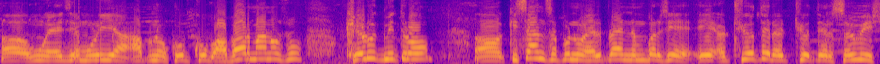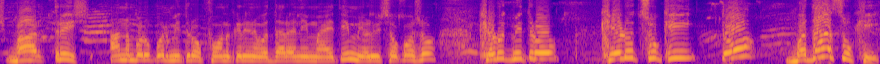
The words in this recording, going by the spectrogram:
હું એજ એ મૂળિયા આપનો ખૂબ ખૂબ આભાર માનું છું. ખેડૂત મિત્રો કિસાન સફરનો હેલ્પલાઇન નંબર છે, એ અઠ્યોતેર અઠ્યોતેર, છવ્વીસ, બાર, ત્રીસ, આ નંબર ઉપર મિત્રો ફોન કરીને વધારાની માહિતી મેળવી શકો છો. ખેડૂત મિત્રો, ખેડૂત સુખી તો બધા સુખી.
